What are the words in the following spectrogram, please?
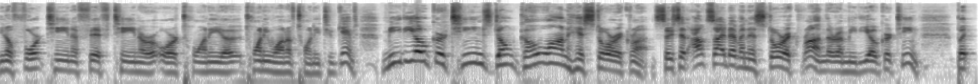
you know, 14 of 15 or, or 20, uh, 21 of 22 games. Mediocre teams don't go on historic runs. So he said outside of an historic run, they're a mediocre team. But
